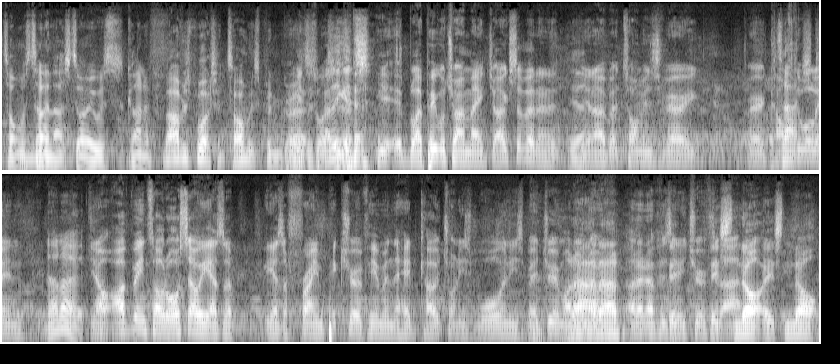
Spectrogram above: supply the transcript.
Tom was telling that story was kind of. No, I've just watching Tom. It's been great. I think it's yeah, like people try and make jokes of it, and it, Yeah. you know, but Tom is very, very Attached. comfortable in. No, no. You know, I've been told also he has a he has a framed picture of him and the head coach on his wall in his bedroom. I don't No, know. no. I don't know if there's It- any truth to It's that. not. It's not.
